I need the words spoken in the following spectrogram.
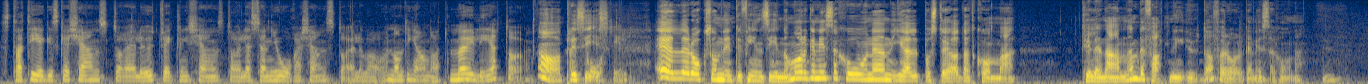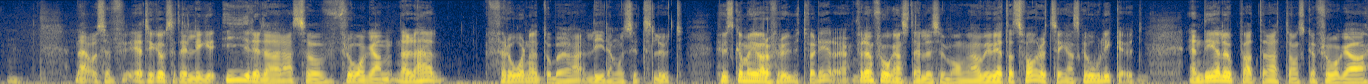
strategiska tjänster eller utvecklingstjänster eller seniora tjänster eller vad, någonting annat. Möjligheter Ja, att precis. gå till. Eller också om det inte finns inom organisationen, hjälp och stöd att komma till en annan befattning utanför organisationen. Nej, och så, jag tycker också att det ligger i det där, alltså frågan, när det här förordnandet då börjar lida mot sitt slut, hur ska man göra för att utvärdera det? För den frågan ställer sig många och vi vet att svaret ser ganska olika ut. En del uppfattar att de ska fråga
